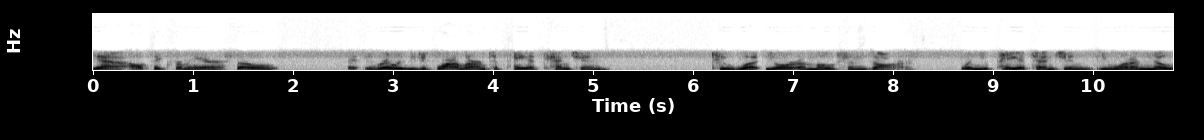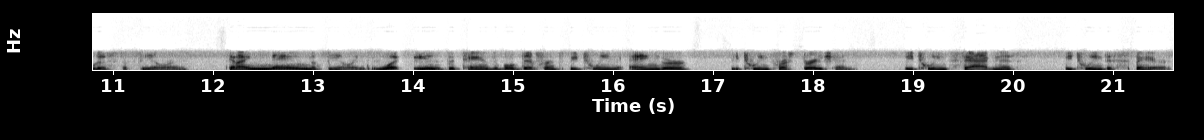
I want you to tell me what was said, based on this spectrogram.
Yeah, I'll take from here. So, it, really, you just want to learn to pay attention to what your emotions are. When you pay attention, you want to notice the feeling. Can I name the feeling? What is the tangible difference between anger, between frustration, between sadness, between despair?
